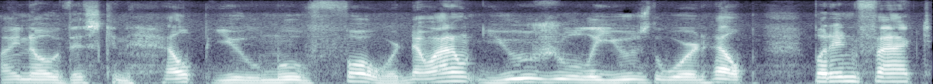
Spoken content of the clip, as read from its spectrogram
I know this can help you move forward. Now, I don't usually use the word help, but in fact,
